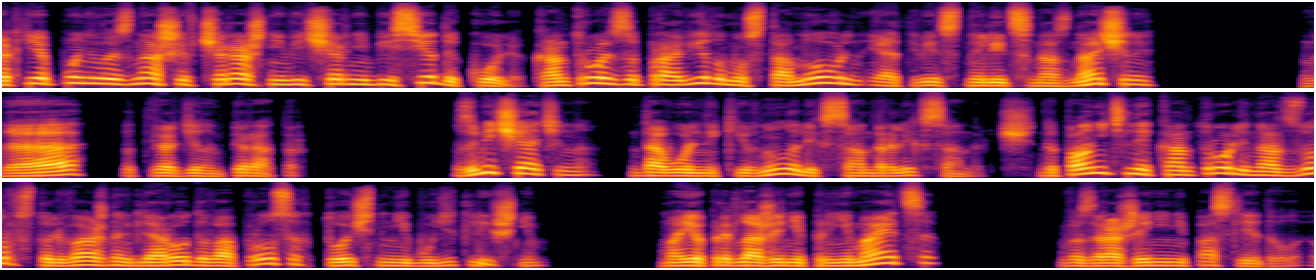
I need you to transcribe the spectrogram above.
Как я понял из нашей вчерашней вечерней беседы, Коля, контроль за правилом установлен и ответственные лица назначены. Да, подтвердил император. Замечательно, довольно кивнул Александр Александрович. Дополнительный контроль и надзор в столь важных для рода вопросах точно не будет лишним. Мое предложение принимается? Возражений не последовало.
